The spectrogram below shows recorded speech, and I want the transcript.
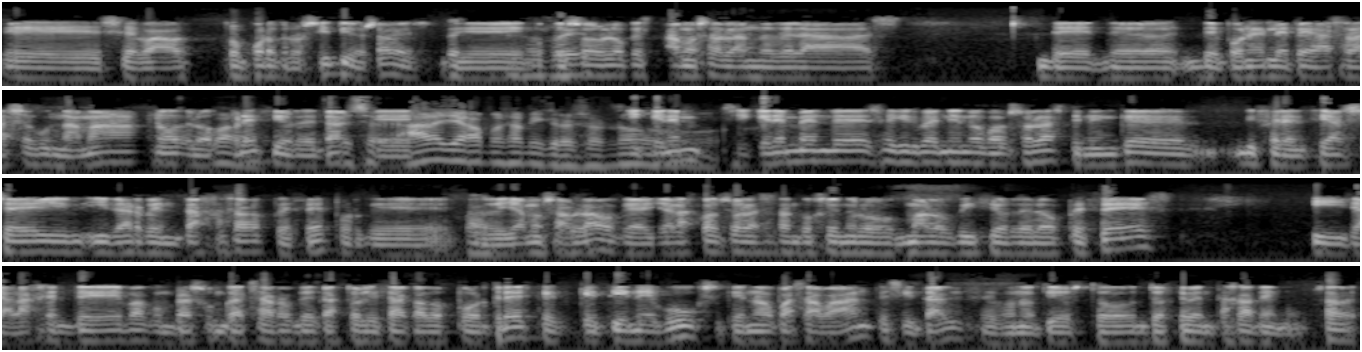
eh, se va otro por otro sitio, ¿sabes? Eh, eso es lo que estamos hablando de las de, de, ponerle pegas a la segunda mano, de los precios, de tal. ahora llegamos a Microsoft, ¿no? Si quieren, si quieren vender, seguir vendiendo consolas, tienen que diferenciarse y, dar ventajas a los PCs, porque, porque ya hemos hablado que ya las consolas están cogiendo los malos vicios de los PCs y ya la gente va a comprarse un cacharro que actualiza cada 2x3, que, que tiene bugs que no pasaba antes y tal. Y dice, bueno, tío, esto, entonces qué ventaja tengo, ¿sabes?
